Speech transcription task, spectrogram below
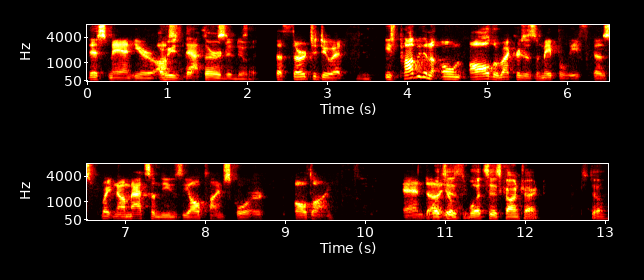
this man here, Oh, Auston he's the third to do it. the third to do it. Hmm. He's probably going to own all the records as a Maple Leaf because right now Mats Sundin is the all-time scorer, all time. And uh, What's his What's his contract? Still,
